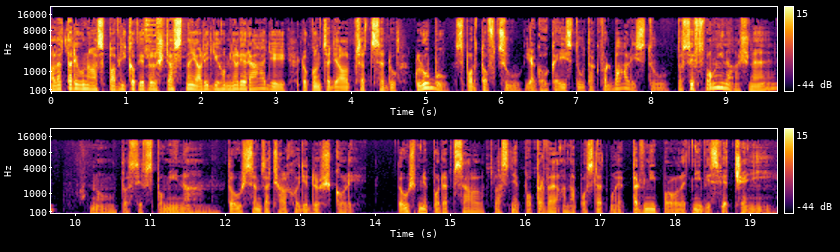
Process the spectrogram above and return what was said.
Ale tady u nás v Pavlíkově byl šťastný a lidi ho měli rádi. Dokonce dělal předsedu klubu sportovců, jak hokejistů, tak fotbalistů. To si vzpomínáš, ne? No, to si vzpomínám. To už jsem začal chodit do školy. To už mě podepsal vlastně poprvé a naposled moje první pololetní vysvědčení.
